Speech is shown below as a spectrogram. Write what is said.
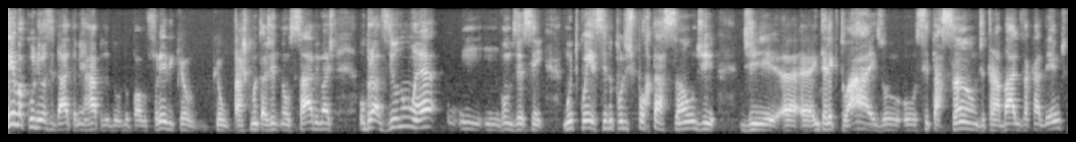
Tem uma curiosidade também rápida do, do, Paulo Freire, que eu, eu acho que muita gente não sabe, mas o Brasil não é, um, um vamos dizer assim, muito conhecido por exportação de, de uh, intelectuais ou, ou, citação de trabalhos acadêmicos,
